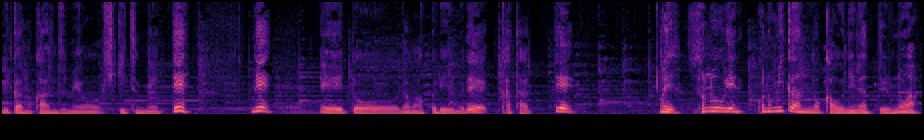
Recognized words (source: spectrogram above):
みかんの缶詰を敷き詰めて、で、え、ー、と、生クリームで語って、その上、このみかんの顔になっているのは、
